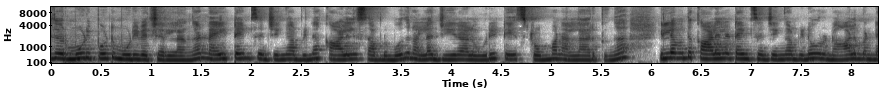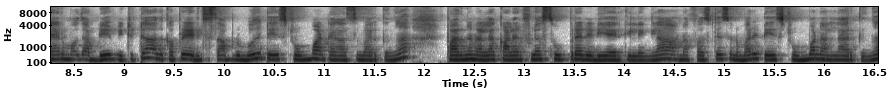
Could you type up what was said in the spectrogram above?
இது ஒரு மூடி போட்டு மூடி வச்சிடலாங்க. நைட் டைம் செஞ்சீங்க அப்படின்னா காலையில் சாப்பிடும்போது நல்லா ஜீராவில் ஊறி டேஸ்ட் ரொம்ப நல்லா இருக்குங்க. இல்லை வந்து காலையில் டைம் செஞ்சீங்க அப்படின்னா ஒரு நாலு மணி நேரமாவது அப்படியே விட்டுட்டு அதுக்கப்புறம் எடுத்து சாப்பிடும்போது டேஸ்ட் ரொம்ப அட்டகாசமாக இருக்குங்க. பாருங்கள் நல்லா கலர்ஃபுல்லாக சூப்பராக ரெடியாக இருக்குது இல்லைங்களா? நான் ஃபஸ்ட்டே சொன்ன மாதிரி டேஸ்ட் ரொம்ப நல்லா இருக்குங்க.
